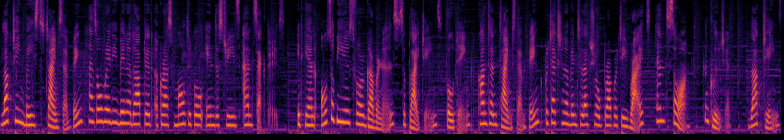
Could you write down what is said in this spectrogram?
blockchain-based timestamping has already been adopted across multiple industries and sectors. It can also be used for governance, supply chains, voting, content timestamping, protection of intellectual property rights, and so on. Conclusion Blockchains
